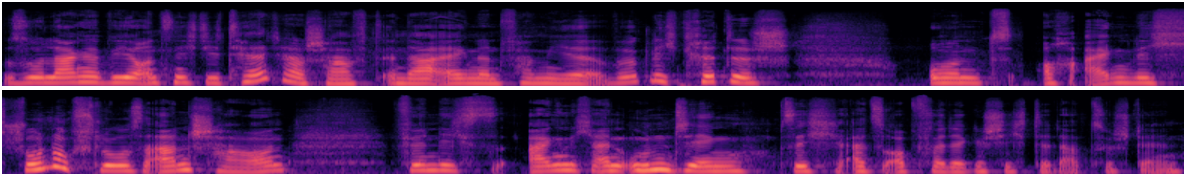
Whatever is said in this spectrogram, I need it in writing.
solange wir uns nicht die Täterschaft in der eigenen Familie wirklich kritisch und auch eigentlich schonungslos anschauen, finde ich es eigentlich ein Unding, sich als Opfer der Geschichte darzustellen.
